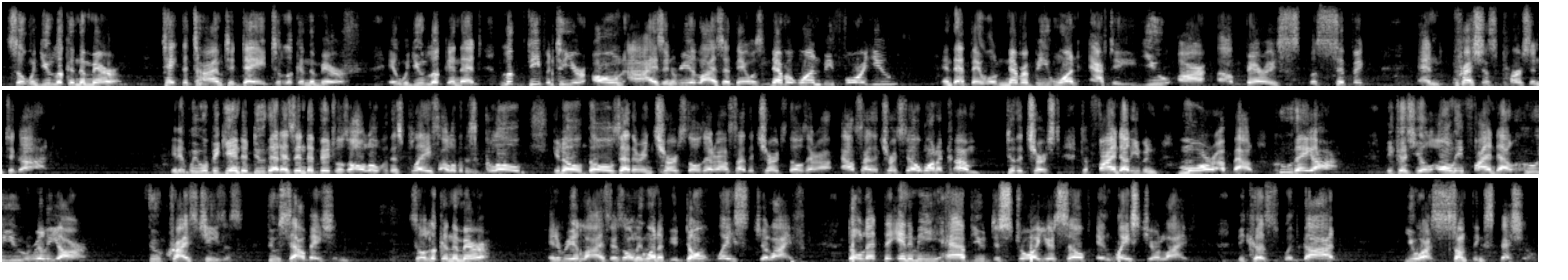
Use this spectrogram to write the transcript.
So when you look in the mirror, take the time today to look in the mirror. And when you look in that, look deep into your own eyes and realize that there was never one before you and that there will never be one after you. You are a very specific and precious person to God. And if we will begin to do that as individuals all over this place, all over this globe, you know, those that are in church, those that are outside the church, those that are outside the church, they'll want to come to the church to find out even more about who they are. Because you'll only find out who you really are through Christ Jesus, through salvation. So look in the mirror and realize there's only one of you. Don't waste your life. Don't let the enemy have you destroy yourself and waste your life. Because with God, You are something special.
